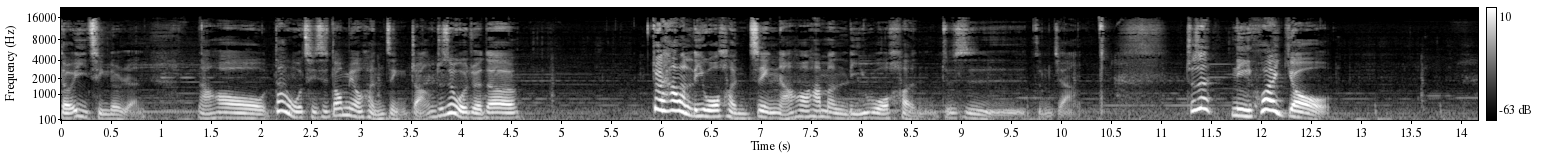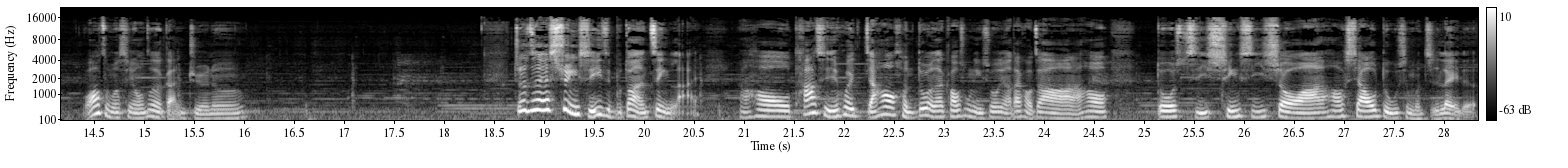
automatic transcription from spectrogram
得疫情的人。然后，但我其实都没有很紧张，就是我觉得，对他们离我很近，然后他们离我很，就是怎么讲，就是你会有，我要怎么形容这个感觉呢？就这些讯息一直不断的进来，然后他其实会，然后很多人在告诉你说你要戴口罩啊，然后多洗勤洗手啊，然后消毒什么之类的，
